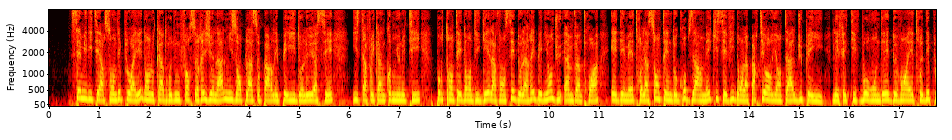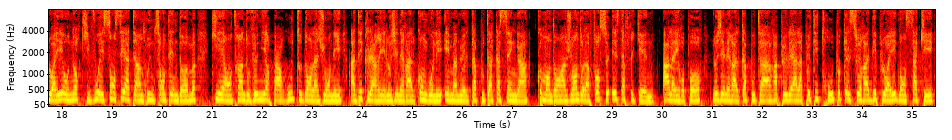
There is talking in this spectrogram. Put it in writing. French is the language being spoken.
Ces militaires sont déployés dans le cadre d'une force régionale mise en place par les pays de l'EAC East African Community pour tenter d'endiguer l'avancée de la rébellion du M23 et d'émettre la centaine de groupes armés qui sévit dans la partie orientale du pays. L'effectif burundais devant être déployé au nord Kivu est censé atteindre une centaine d'hommes qui est en train de venir par route dans la journée, a déclaré le général congolais Emmanuel Kaputa Kasenga, commandant adjoint de la force est-africaine. À l'aéroport, le général Kaputa a rappelé à la petite troupe qu'elle sera déployée dans Sake,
